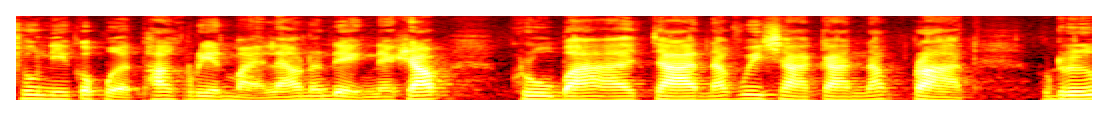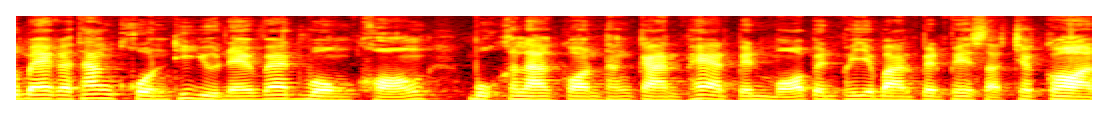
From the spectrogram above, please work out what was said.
ช่วงนี้ก็เปิดภาคเรียนใหม่แล้วนั่นเองนะครับ ครูบาอาจารย์ นักวิชาการนักปราชญ์หรือแม้กระทั่งคนที่อยู่ในแวดวงของบุคลากรทางการแพทย์เป็นหมอเป็นพยาบาลเป็นเภสัชกร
